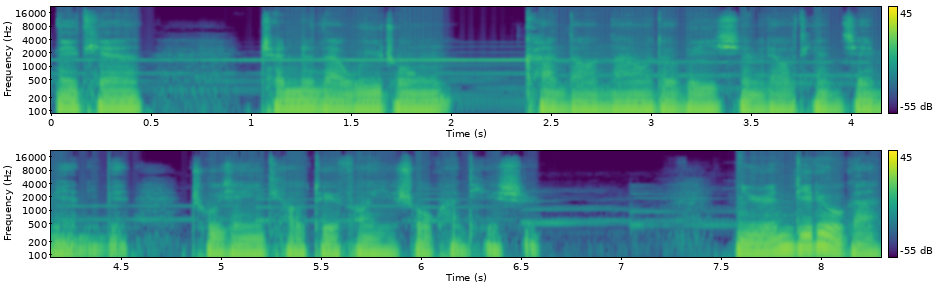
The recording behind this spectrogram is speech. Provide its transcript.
那天，陈真在无意中看到男友的微信聊天界面里边出现一条对方已收款提示。女人第六感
